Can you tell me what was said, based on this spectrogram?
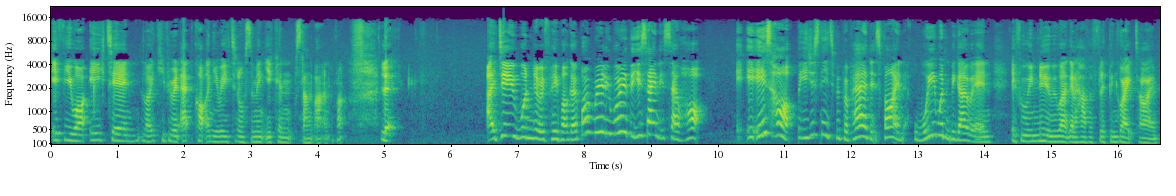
If you are eating, like if you're in Epcot and you're eating or something, you can stand that in front. Look, I do wonder if people are going, but I'm really worried that you're saying it's so hot it is hot, but you just need to be prepared. It's fine. We wouldn't be going if we knew we weren't going to have a flipping great time.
